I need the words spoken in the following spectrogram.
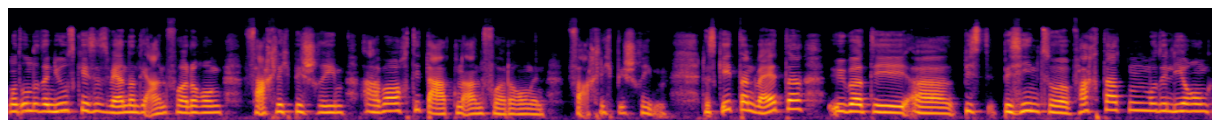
Und unter den Use Cases werden dann die Anforderungen fachlich beschrieben, aber auch die Datenanforderungen fachlich beschrieben. Das geht dann weiter über die äh, bis, bis hin zur Fachdatenmodellierung.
